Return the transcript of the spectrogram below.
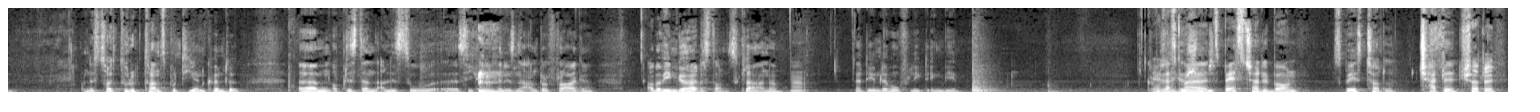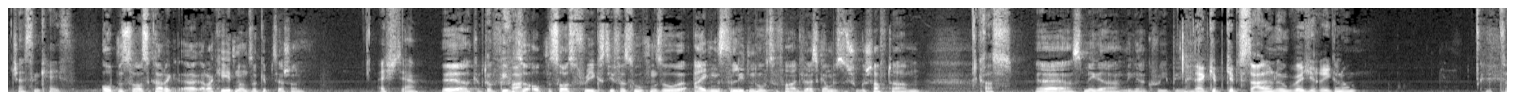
und das Zeug zurücktransportieren könnte. Ähm, ob das dann alles so äh, sicher ist, ist eine andere Frage. Aber wem gehört es dann? Ist klar, ne? Ja. Nachdem der hochfliegt irgendwie. Ja, lass mal einen Space Shuttle bauen. Space Shuttle. Shuttle. Shuttle. Just in case. Open Source äh, Raketen und so gibt's ja schon. Echt, ja? Ja, ja, es gibt auch viele Fahren. so Open Source Freaks, die versuchen so eigene Satelliten hochzufahren. Ich weiß gar nicht, ob sie es schon geschafft haben. Krass. Ja, ja, ist mega, mega creepy. Da gibt gibt's da dann irgendwelche Regelungen?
